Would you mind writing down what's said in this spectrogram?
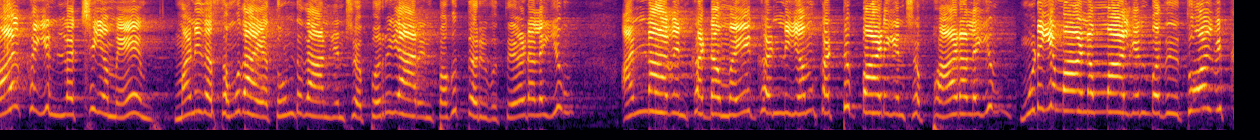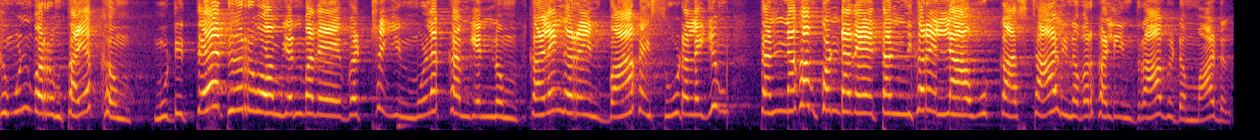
வாழ்க்கையின் லட்சியமே மனித சமுதாய தொண்டுதான் என்ற பெரியாரின் பகுத்தறிவு தேடலையும் அண்ணாவின் கடமை கண்ணியம் கட்டுப்பாடு என்ற பாடலையும் முடியுமானம்மாள் என்பது தோல்விக்கு முன்வரும் தயக்கம். முடித்தே தீருவோம் என்பதே வெற்றியின் முழக்கம் என்னும் கலைஞரின் வாகை சூடலையும் தன்னகம் கொண்டதே தன் நிகரில்லா உ க ஸ்டாலின் அவர்களின் திராவிட மாடல்.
